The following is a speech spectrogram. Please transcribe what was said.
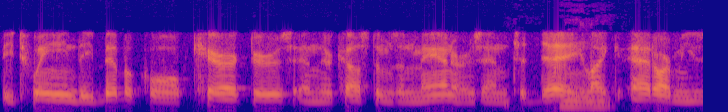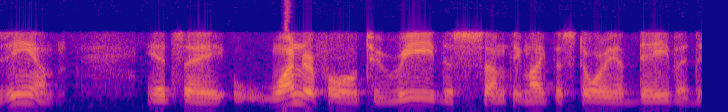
between the biblical characters and their customs and manners and today like at our museum it's a wonderful to read the, something like the story of David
